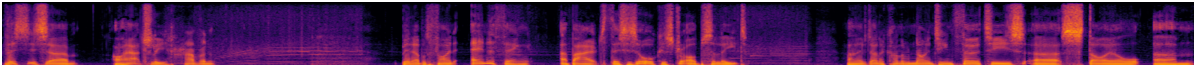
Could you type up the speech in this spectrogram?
This is. Um, I actually haven't been able to find anything about this. Is orchestra obsolete? And they've done a kind of 1930s uh, style um,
